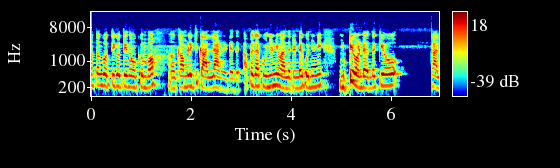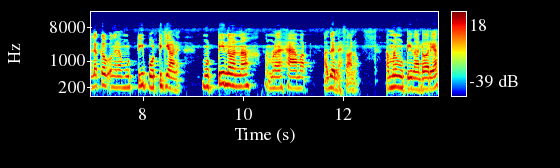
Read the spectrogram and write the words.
മൊത്തം കൊത്തി കൊത്തി നോക്കുമ്പോൾ കംപ്ലീറ്റ് കല്ലാണ് കിട്ടിയത്. അപ്പോൾ ഇതാ കുഞ്ഞുണ്ണി വന്നിട്ടുണ്ട്. കുഞ്ഞുണ്ണി മുട്ടി കൊണ്ട് എന്തൊക്കെയോ കല്ലൊക്കെ ഇങ്ങനെ മുട്ടി പൊട്ടിക്കുകയാണ്. മുട്ടി എന്ന് പറഞ്ഞാൽ നമ്മുടെ ഹാമർ അത് തന്നെ സാധനം. നമ്മൾ മുട്ടി എന്നാട്ടോ പറയുക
